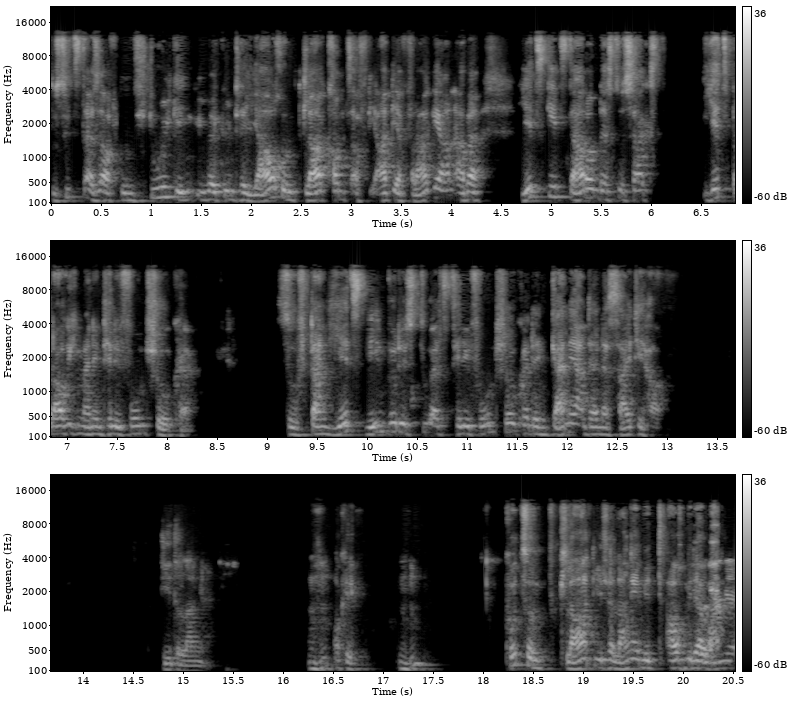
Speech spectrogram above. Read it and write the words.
Du sitzt also auf dem Stuhl gegenüber Günther Jauch und klar kommt es auf die Art der Frage an, aber jetzt geht es darum, dass du sagst, jetzt brauche ich meinen Telefonjoker. So stand jetzt, wen würdest du als Telefonjoker denn gerne an deiner Seite haben? Dieter Lange. Mhm, okay. Mhm. Kurz und klar, Dieter Lange mit auch mit der Lange.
